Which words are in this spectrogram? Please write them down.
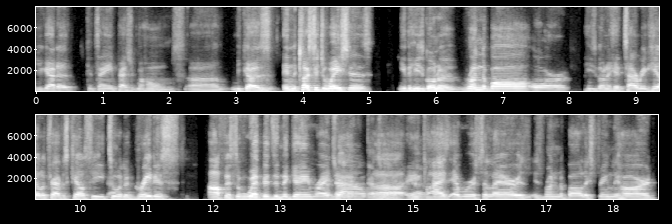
you got to contain Patrick Mahomes um, because in the clutch situations, either he's going to run the ball or he's going to hit Tyreek Hill or Travis Kelce, two of the greatest offensive weapons in the game right That's right. now. That's uh, right. And Yeah. Clyde Edwards Helaire is, is running the ball extremely hard.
